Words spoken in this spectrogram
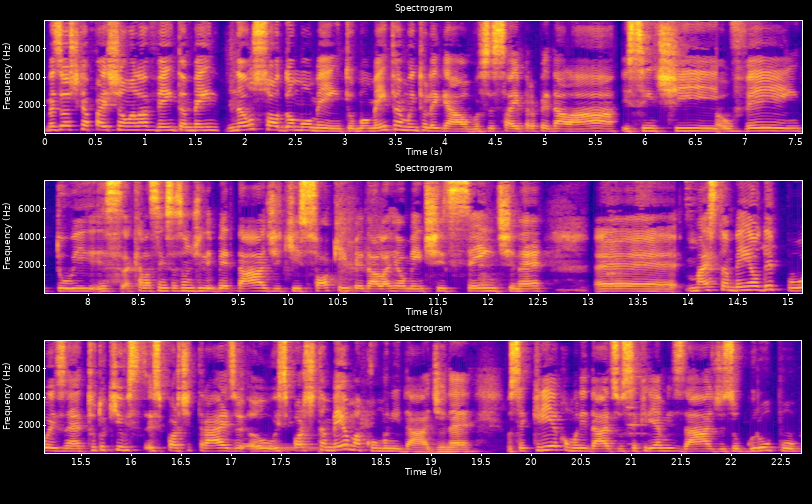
Mas eu acho que a paixão, ela vem também não só do momento. O momento é muito legal. Você sair para pedalar e sentir o vento e aquela sensação sensação de liberdade que só quem pedala realmente sente, né? É, mas também é o depois, né? Tudo que o esporte traz, o, o esporte também é uma comunidade, né? Você cria comunidades, você cria amizades, o grupo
